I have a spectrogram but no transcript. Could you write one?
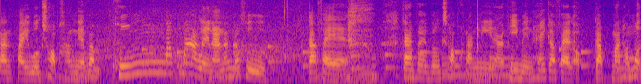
การไปเวิร์กช็อปครั้งนี้แบบคุ้มมาก ๆเลยนะนั่นก็คือ กาแฟ การไปเวิร์กช็อปครั้งนี้นะ พี่เบนให้กาแฟกลับมาทั้งหมด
